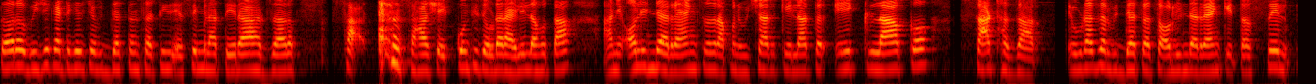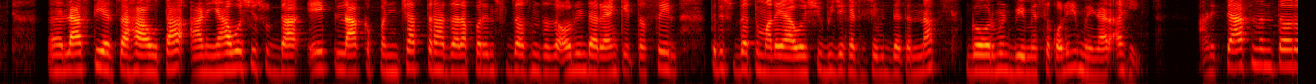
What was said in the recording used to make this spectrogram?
तर विजय कॅटेगरीच्या विद्यार्थ्यांसाठी एस एम एल हा तेरा हजार सा सहाशे एकोणतीस एवढा राहिलेला होता. आणि ऑल इंडिया रँकचा जर आपण विचार केला तर एक लाख साठ हजार एवढा जर विद्यार्थ्याचा ऑल इंडिया रँक येत असेल लास्ट इयरचा हा होता. आणि ह्यावर्षीसुद्धा एक लाख पंच्याहत्तर हजारापर्यंतसुद्धा तुमचा जर ऑल इंडिया रँक येत असेल तरीसुद्धा तुम्हाला यावर्षी विजय कॅटेगरीच्या विद्यार्थ्यांना गव्हर्मेंट बी एम एसचं कॉलेज मिळणार आहे. आणि त्याचनंतर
